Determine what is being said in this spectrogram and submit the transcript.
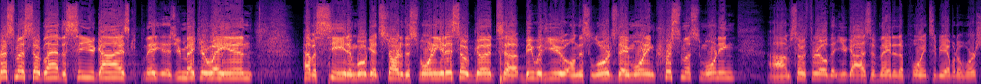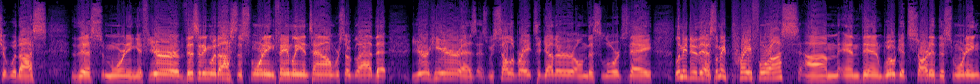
Christmas. So glad to see you guys as you make your way in. Have a seat and we'll get started this morning. It is so good to be with you on this Lord's Day morning, Christmas morning. I'm so thrilled that you guys have made it a point to be able to worship with us this morning. If you're visiting with us this morning, family in town, we're so glad that you're here as, as we celebrate together on this Lord's Day. Let me do this. Let me pray for us, um, and then we'll get started this morning.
